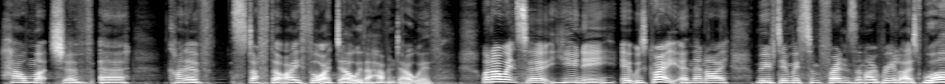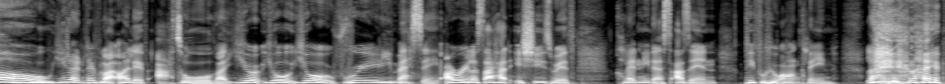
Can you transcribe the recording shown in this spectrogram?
how much of uh, kind of stuff that I thought I'd dealt with, I haven't dealt with. When I went to uni, it was great. And then I moved in with some friends and I realized, whoa, you don't live like I live at all. Like you're, you're, you're really messy. I realized I had issues with cleanliness, as in people who aren't clean. Like, like,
